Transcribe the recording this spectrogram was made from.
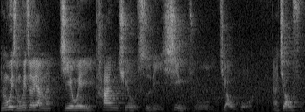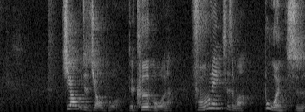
那么为什么会这样呢？皆为贪求势利，性足交薄啊，交服。骄就是骄薄，就是刻薄了。福呢是什么？不稳实，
